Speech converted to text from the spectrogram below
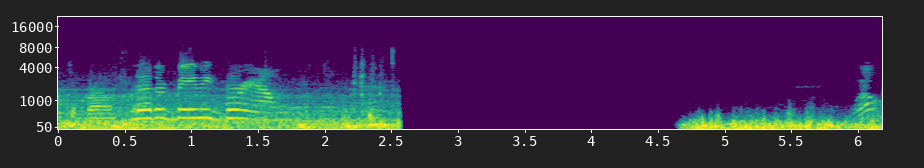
It's a brown trout. Another baby brown. Well,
